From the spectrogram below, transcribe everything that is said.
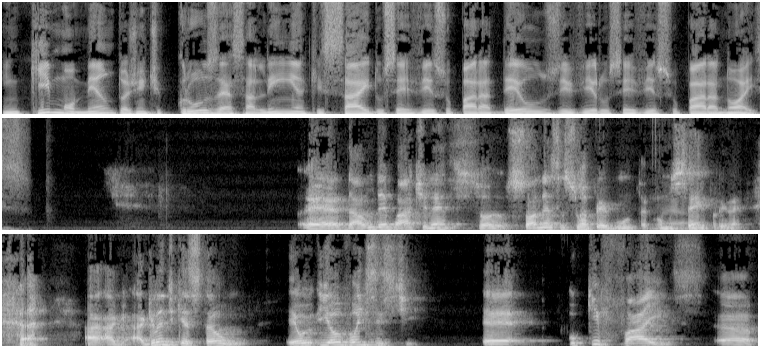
Em que momento a gente cruza essa linha que sai do serviço para Deus e vira o serviço para nós? É, dá um debate, né? Só, só nessa sua pergunta, como sempre, né? a, a- a grande questão, eu, e eu vou insistir, é o que faz ah,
